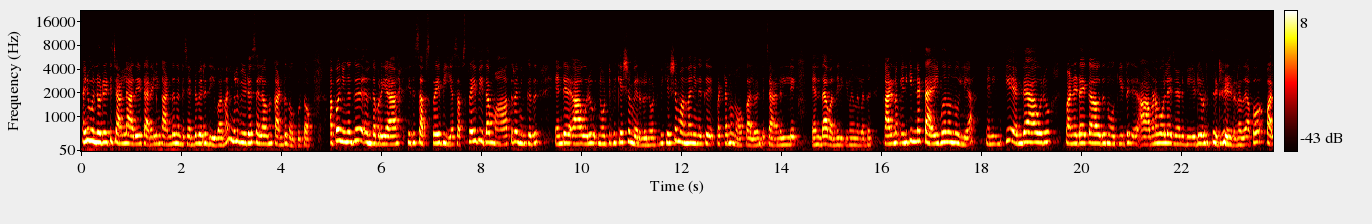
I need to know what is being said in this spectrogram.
അതിന് മുന്നോടിയായിട്ട് ചാനൽ ആദ്യമായിട്ട് ആരെങ്കിലും കണ്ടുന്നുണ്ട് എന്റെ പേര് ദീപ എന്നാൽ നിങ്ങൾ വീഡിയോസ് എല്ലാം ഒന്ന് കണ്ടു നോക്കൂ കേട്ടോ അപ്പോൾ നിങ്ങൾക്ക് എന്താ പറയുക ഇത് സബ്സ്ക്രൈബ് ചെയ്യുക. സബ്സ്ക്രൈബ് ചെയ്താൽ മാത്രമേ നിങ്ങൾക്കിത് എന്റെ ആ ഒരു നോട്ടിഫിക്കേഷൻ വരുള്ളൂ. നോട്ടിഫിക്കേഷൻ വന്നാൽ നിങ്ങൾക്ക് പെട്ടെന്ന് നോക്കാമല്ലോ എന്റെ ചാനലിൽ എന്താ വന്നിരിക്കുന്നത് എന്നുള്ളത്. കാരണം എനിക്ക് ഇന്ന ടൈം എന്നൊന്നുമില്ല. എനിക്ക് എന്റെ ആ ഒരു പണിയുടെയൊക്കെ ആ ഇത് നോക്കിയിട്ട് ആവണ പോലെ ഞാൻ വീഡിയോ എടുത്തിട്ട് ഇടണത് അപ്പോൾ പല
